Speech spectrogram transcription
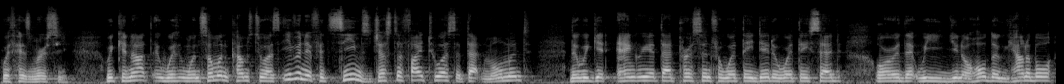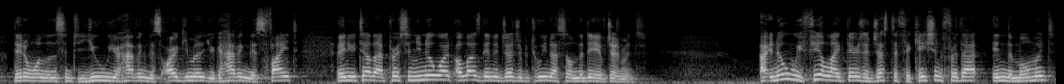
with His mercy. We cannot, when someone comes to us, even if it seems justified to us at that moment, that we get angry at that person for what they did or what they said, or that we, you know, hold them accountable. They don't want to listen to you. You're having this argument. You're having this fight, and you tell that person, you know what? Allah is going to judge between us on the day of judgment. I know we feel like there's a justification for that in the moment,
